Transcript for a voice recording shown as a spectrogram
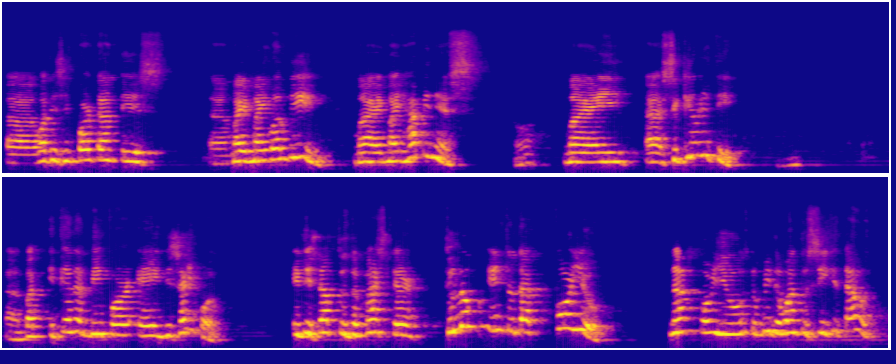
uh, what is important is uh, my my well-being, my my happiness, you know, my uh, security. Uh, but it cannot be for a disciple. It is up to the master to look into that for you, not for you to be the one to seek it out.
